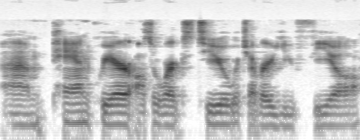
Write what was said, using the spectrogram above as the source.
Um, pan queer also works too, whichever you feel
